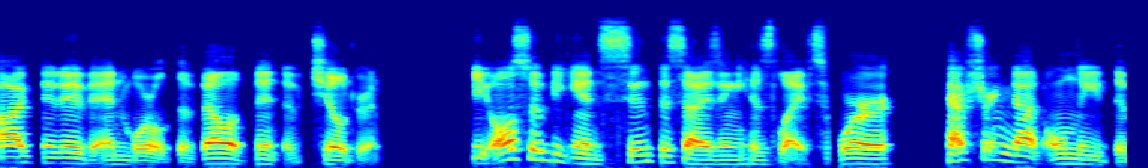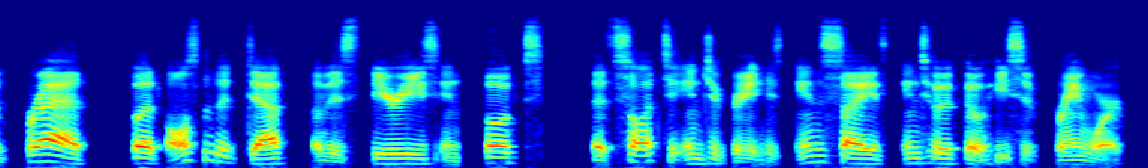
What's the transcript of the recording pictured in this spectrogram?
cognitive and moral development of children. He also began synthesizing his life's work, capturing not only the breadth but also the depth of his theories in books that sought to integrate his insights into a cohesive framework.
